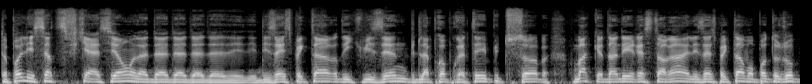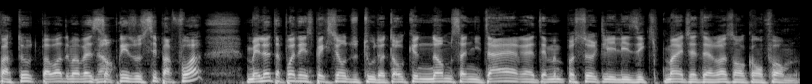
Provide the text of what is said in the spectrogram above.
t'as pas les certifications de, des inspecteurs des cuisines puis de la propreté puis tout ça. Ben, remarque que dans des restaurants, les inspecteurs vont pas toujours partout. Tu peux avoir des mauvaises surprises aussi parfois. Mais là, t'as pas d'inspection du tout. T'as aucune norme sanitaire. T'es même pas sûr que les, équipements, etc., sont conformes.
